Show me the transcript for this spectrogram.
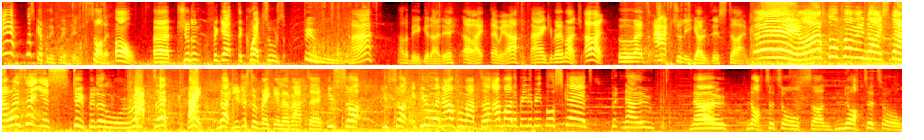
Eh, let's go for the Griffin. Solid. Oh, uh, shouldn't forget the Quetzal's food, huh? That'll be a good idea. All right, there we are. Thank you very much. All right, let's actually go this time. Hey, well, that's not very nice now, is it, you stupid little raptor? Hey, no, you're just a regular raptor. You suck. You suck. If you were an alpha raptor, I might have been a bit more scared. But no, no, not at all, son. Not at all.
